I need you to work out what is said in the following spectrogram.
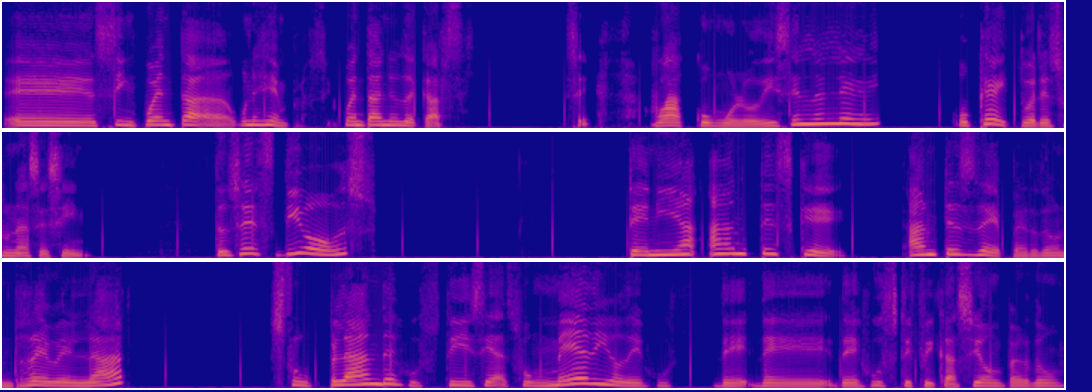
eh, 50, un ejemplo, 50 años de cárcel. ¿sí? Ah, como lo dice en la ley, ok, tú eres un asesino. Entonces Dios tenía antes que, antes de, perdón, revelar su plan de justicia, su medio de, de, de, justificación, perdón.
